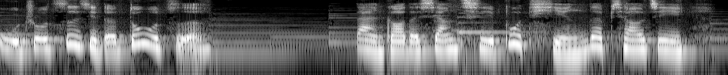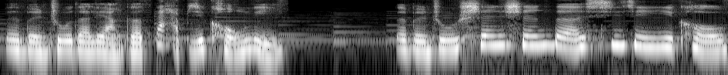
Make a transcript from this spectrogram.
捂住自己的肚子。蛋糕的香气不停地飘进笨笨猪的两个大鼻孔里，笨笨猪深深地吸进一口，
